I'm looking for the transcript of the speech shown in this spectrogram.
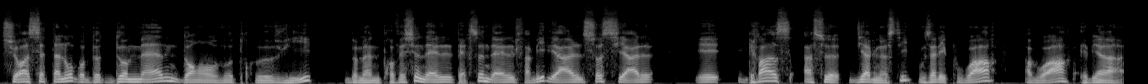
sur un certain nombre de domaines dans votre vie, domaine professionnel, personnel, familial, social. Et grâce à ce diagnostic, vous allez pouvoir avoir, eh bien,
